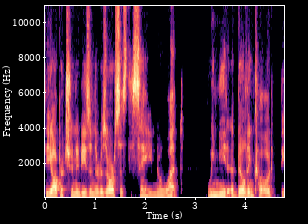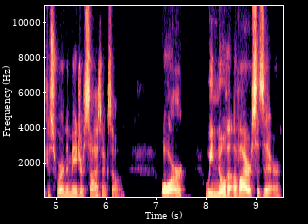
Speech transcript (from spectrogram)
the opportunities, and the resources to say, you know what? We need a building code because we're in a major seismic zone. Or we know that a virus is there.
